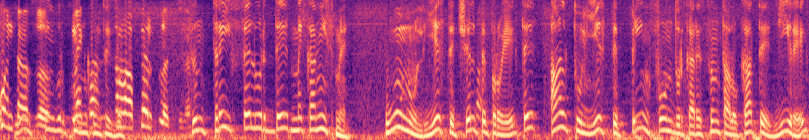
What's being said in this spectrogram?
contează. un singur... Cum nu Mecanismul contează? la fel plățile. Sunt trei feluri de mecanisme. Unul este cel pe proiecte, altul este prin fonduri care sunt alocate direct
